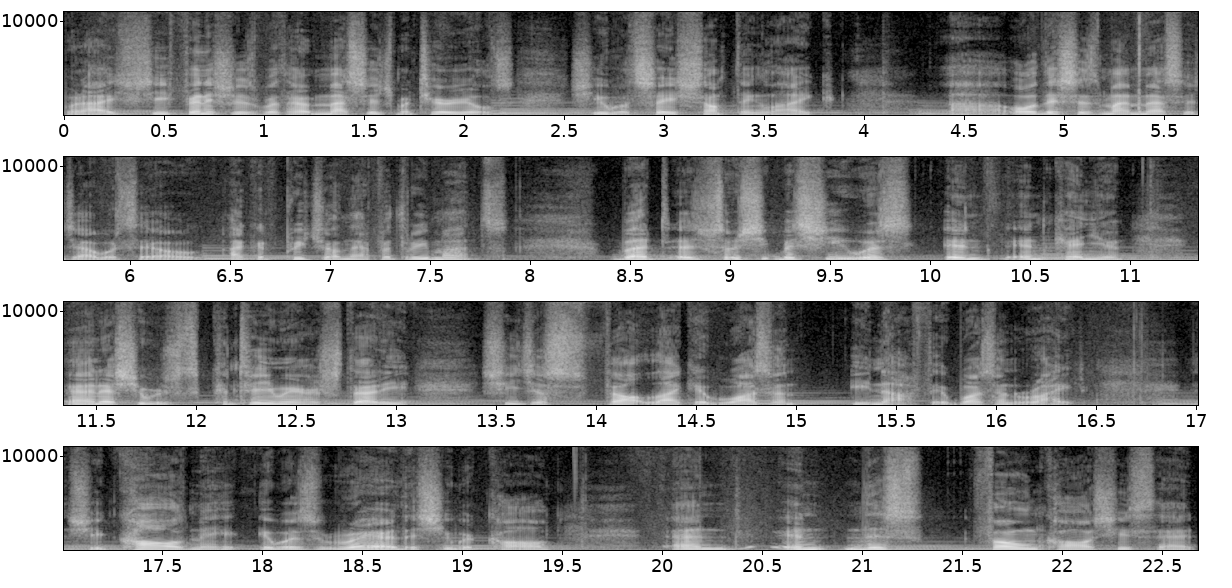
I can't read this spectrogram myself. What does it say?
when I, she finishes with her message materials, she will say something like, uh, "Oh, this is my message." I would say, "Oh, I could preach on that for three months." But uh, so she, but she was in in Kenya, and as she was continuing her study, she just felt like it wasn't enough. It wasn't right. She called me. It was rare that she would call, and in this phone call, she said,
